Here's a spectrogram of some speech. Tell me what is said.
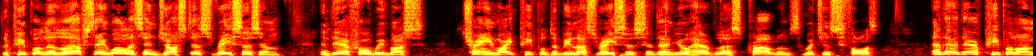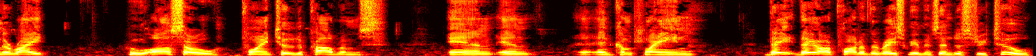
The people on the left say, "Well, it's injustice, racism, and therefore we must train white people to be less racist and then you'll have less problems, which is false. And there, there are people on the right who also point to the problems and, and, and complain. They, they are part of the race grievance industry too,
